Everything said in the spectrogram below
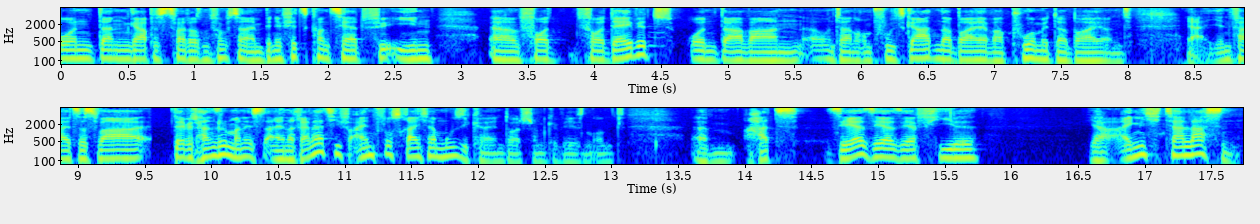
Und dann gab es 2015 ein Benefizkonzert für ihn äh, vor, vor David und da waren unter anderem Fool's Garden dabei, war Pur mit dabei und ja, jedenfalls, das war, David Hanselmann ist ein relativ einflussreicher Musiker in Deutschland gewesen und ähm, hat sehr, sehr, sehr viel, ja, eigentlich hinterlassen.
